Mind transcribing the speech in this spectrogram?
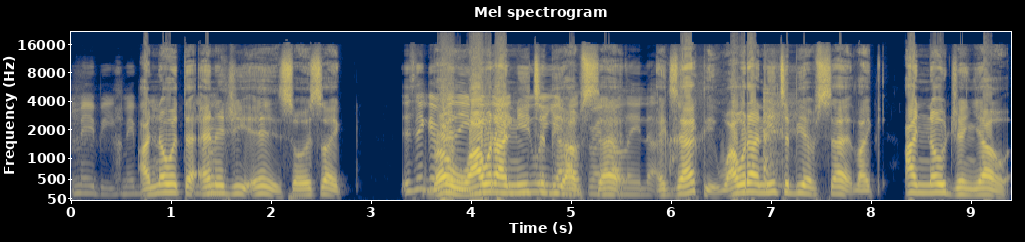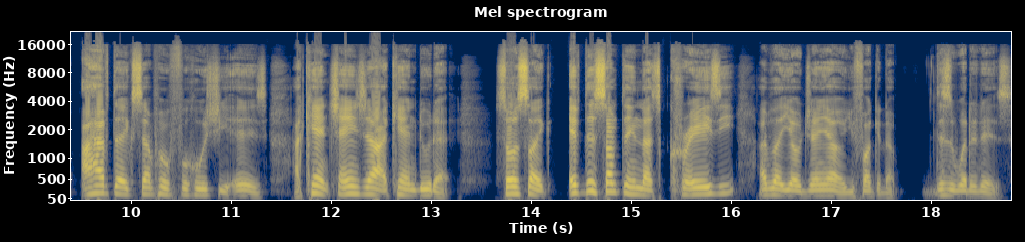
Maybe, maybe. I not. know what the No. energy is. So it's like, This bro, really why would I need to be house right upset? Exactly. Why would I need to be upset? Like I know Danielle. I have to accept her for who she is. I can't change that. I can't do that. So it's like if there's something that's crazy, I'd be like, "Yo, Danielle, you fucking up. This is what it is."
